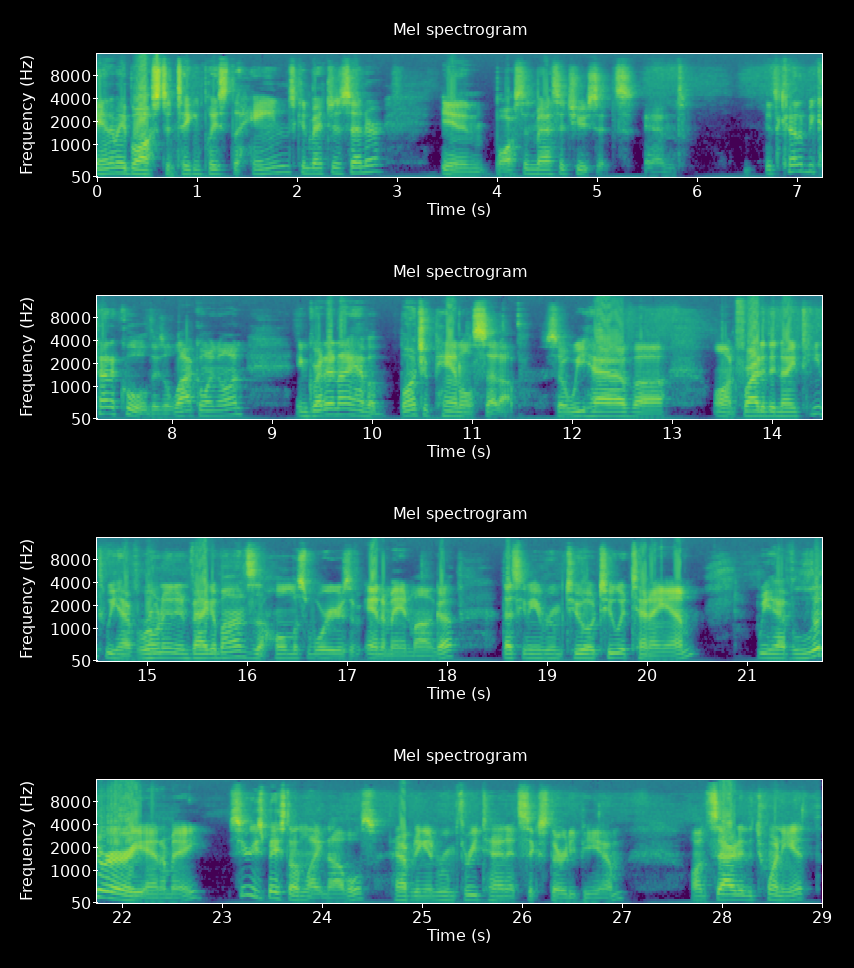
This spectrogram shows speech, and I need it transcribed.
Anime Boston taking place at the Hynes Convention Center in Boston, Massachusetts, and it's going to be kind of cool. There's a lot going on, and Greta and I have a bunch of panels set up. So we have uh, on Friday the 19th, we have Ronin and Vagabonds, the homeless warriors of anime and manga. That's going to be room 202 at 10 a.m. We have literary anime, series based on light novels, happening in room 310 at 6:30 p.m. On Saturday the 20th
